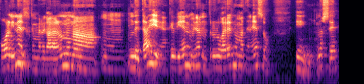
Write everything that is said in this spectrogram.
jolines, es que me regalaron una, un, detalle, qué bien, mira, en otros lugares no me hacen eso. Y no sé,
